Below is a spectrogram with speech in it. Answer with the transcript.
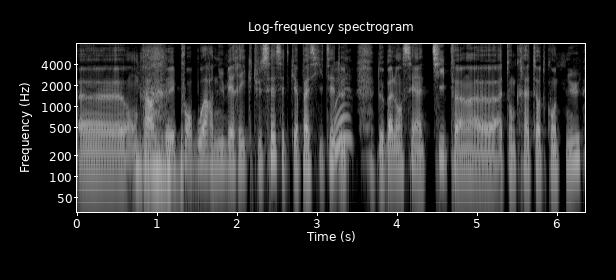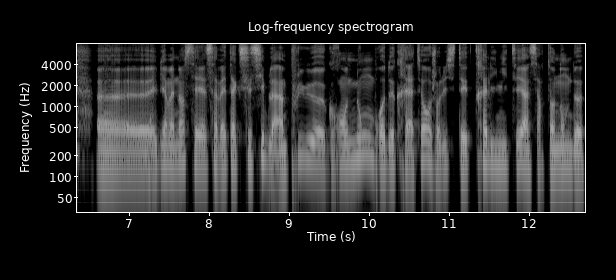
on parle des pourboires numériques, tu sais, cette capacité de, de, balancer un type hein, à ton créateur de contenu. et eh bien maintenant, ça va être accessible à un plus grand nombre de créateurs. Aujourd'hui, c'était très limité à un certain nombre de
